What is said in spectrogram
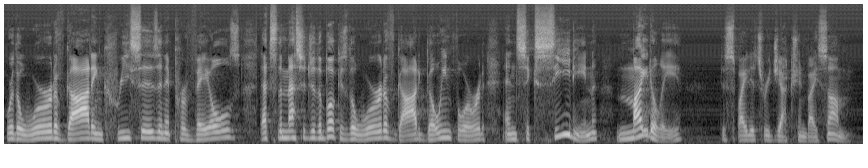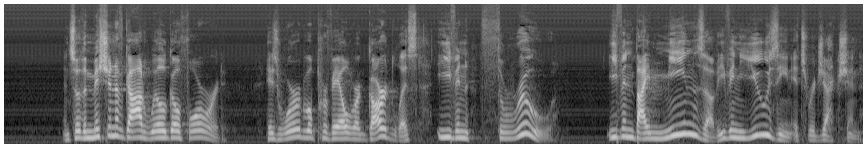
where the word of God increases and it prevails. That's the message of the book is the word of God going forward and succeeding mightily despite its rejection by some. And so the mission of God will go forward. His word will prevail regardless, even through, even by means of, even using its rejection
